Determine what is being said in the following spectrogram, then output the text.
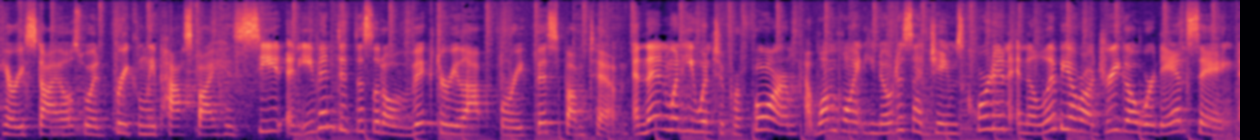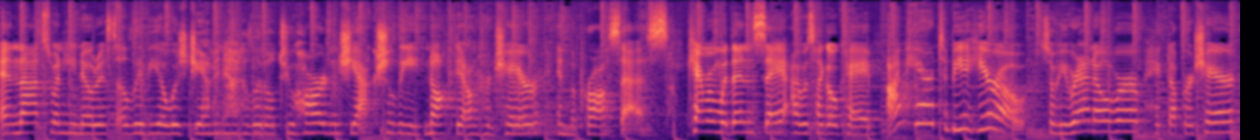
Harry Styles, would frequently pass by his seat and even did this little victory lap before he fist bumped him. And then when he went to perform, at one point he noticed that James Corden and Olivia Rodrigo were dancing. And that's when he noticed Olivia was jamming out a little too hard and she actually knocked down her chair in the process. Cameron would then say, I was like, okay, I'm here to be a hero. So he ran over, picked up her chair,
